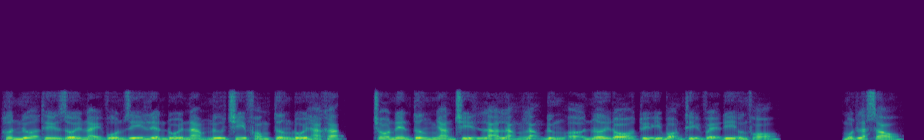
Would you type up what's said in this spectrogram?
hơn nữa thế giới này vốn dĩ liền đối nam nữ chi phòng tương đối hà khắc, cho nên tương nhan chỉ là lẳng lặng đứng ở nơi đó tùy ý bọn thị vệ đi ứng phó. Một lát sau,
